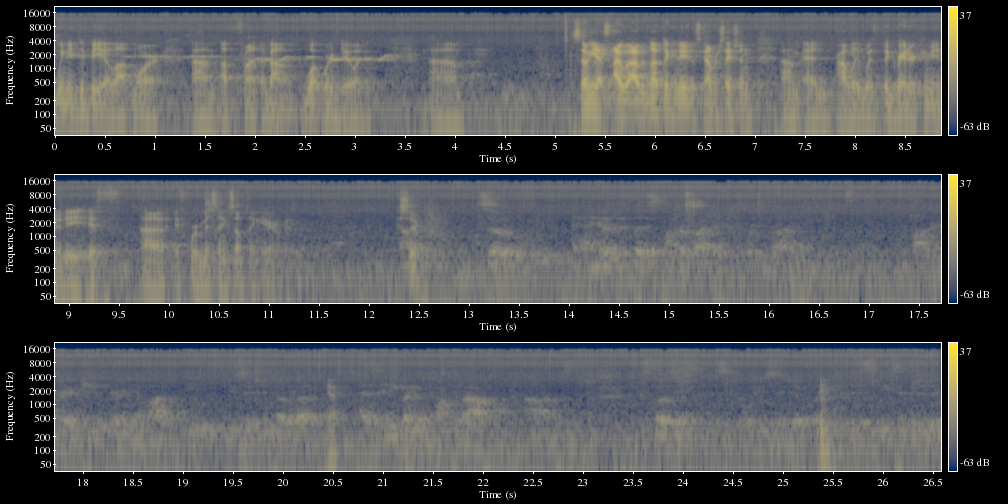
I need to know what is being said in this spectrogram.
we need to be a lot more um, upfront about what we're doing. Um, so yes, I would love to continue this conversation, um, and probably with the greater community if uh, if we're missing something here. Yes, sir. So, I, I know that the Ceilometer project is working on monitoring and monitoring a lot of the usage in Nova. Yep. Has anybody talked about, um, exposing statistical usage of like, Mhm. this, these images are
